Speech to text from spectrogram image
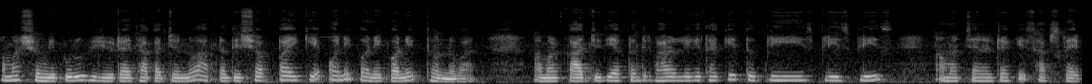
আমার সঙ্গে পুরো ভিডিওটায় থাকার জন্য আপনাদের সবাইকে অনেক অনেক অনেক ধন্যবাদ। আমার কাজ যদি আপনাদের ভালো লেগে থাকে তো প্লিজ প্লিজ প্লিজ আমার চ্যানেলটাকে সাবস্ক্রাইব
